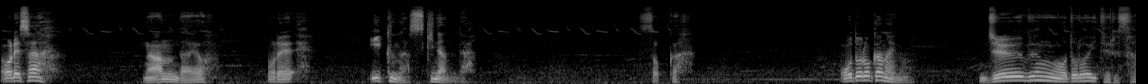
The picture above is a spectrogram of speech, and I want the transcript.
俺さ。なんだよ。俺イクが好きなんだ。そっか。驚かないの？十分驚いてるさ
